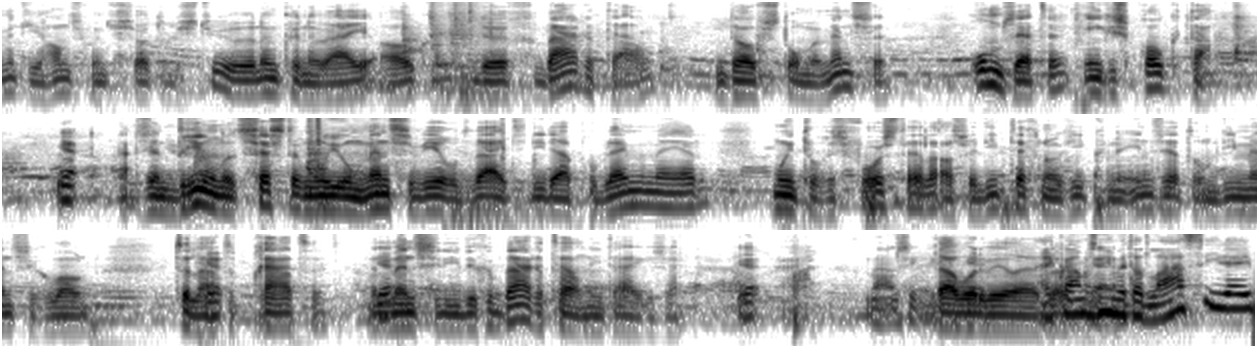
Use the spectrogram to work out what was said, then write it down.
met die handschoentjes zo te besturen, dan kunnen wij ook de gebarentaal, doofstomme mensen, omzetten in gesproken taal. Ja. Nou, er zijn 360 miljoen mensen wereldwijd die daar problemen mee hebben. Moet je toch eens voorstellen als we die technologie kunnen inzetten om die mensen gewoon te laten praten met Ja. mensen die de gebarentaal niet eigen zijn. ja. Waanzinnig. Daar worden we heel erg En kwamen ze niet met dat laatste idee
